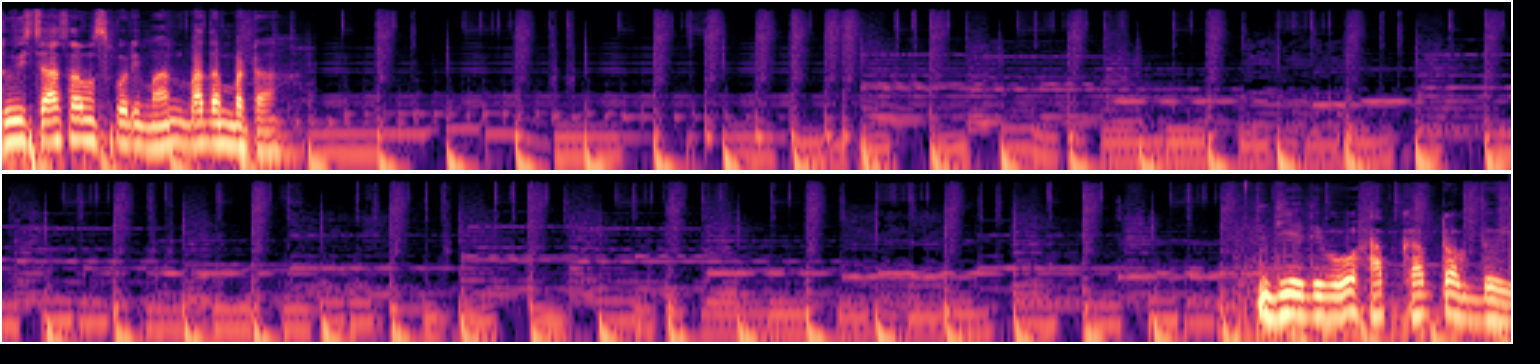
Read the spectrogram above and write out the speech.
দুই চা চামচ পরিমাণ বাদাম বাটা। দিয়ে দিব হাফ কাপ টক দই।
